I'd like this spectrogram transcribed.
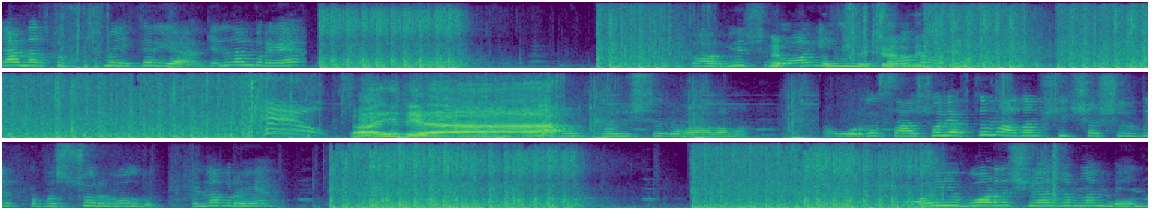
Ya Naruto pusma yeter ya. Gel lan buraya. Daha bir sürü ay emniyet falan da! Hayır ya. Onu karıştırırım ağlama. Ha, orada sağ sol yaptım adam şey şaşırdı. Kafası çorba oldu. Gel lan buraya. Ay bu arada şey yazacağım lan ben.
